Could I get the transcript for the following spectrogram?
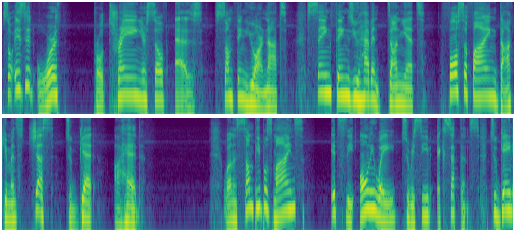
So, is it worth portraying yourself as something you are not, saying things you haven't done yet, falsifying documents just to get ahead? Well, in some people's minds, it's the only way to receive acceptance, to gain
